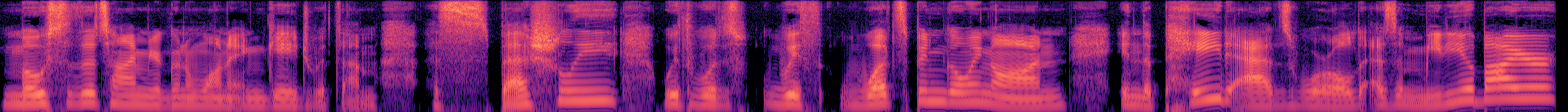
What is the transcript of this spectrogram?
most of the time you're going to want to engage with them especially with what's with what's been going on in the paid ads world as a media buyer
